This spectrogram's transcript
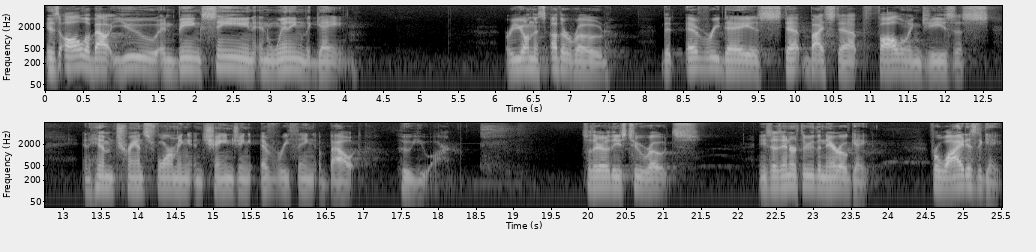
is all about you and being seen and winning the game? Are you on this other road that every day is step by step following Jesus and Him transforming and changing everything about who you are? So there are these two roads. And he says, Enter through the narrow gate. For wide is the gate,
